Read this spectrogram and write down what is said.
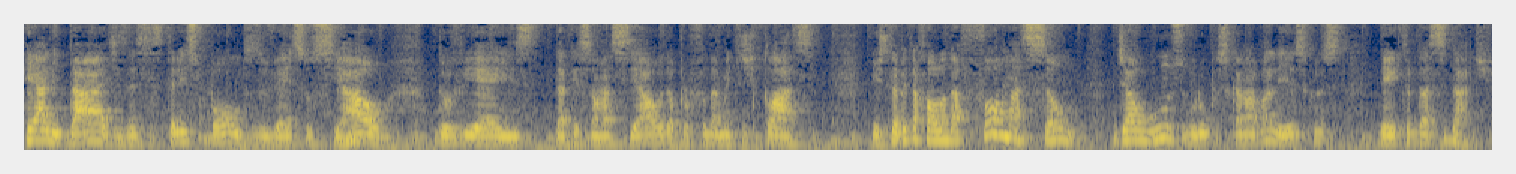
realidades, desses três pontos do viés social, do viés da questão racial e do aprofundamento de classe a gente também está falando da formação de alguns grupos carnavalescos dentro da cidade.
